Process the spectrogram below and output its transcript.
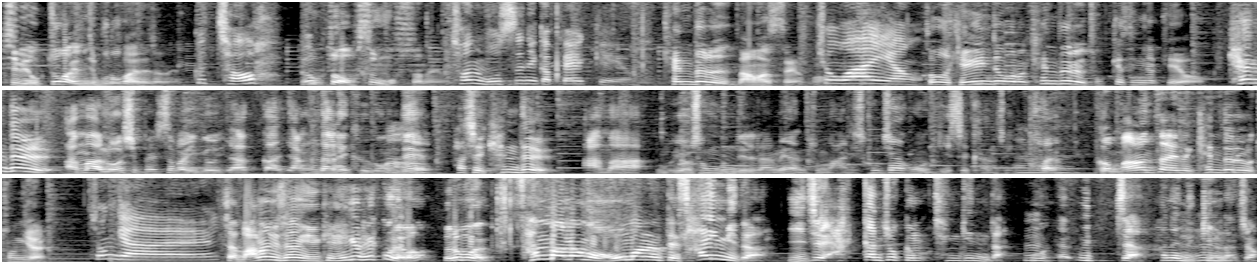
집에 욕조가 있는지 물어봐야 되잖아요 그쵸? 욕조 없으면 못 쓰잖아요 전 못 쓰니까 뺄게요. candle은 남았어요 어. 좋아요. 저는 개인적으로 candle을 좋게 생각해요 candle 아마 러시 bath bomb 이거 약간 양날의 그건데 어. 사실 candle 아마 뭐 여성분 들이라면 좀 많이 소지하고 있을 가능성이 음. 커요. 그럼 만 원짜리는 candle로 종결 종결. 자, 만 원 이상 이렇게 해결했고요. 여러분, 3만 원과 5만 원대 사이입니다. 이제 약간 조금 챙긴다. 뭐, 으짜 하는 느낌 나죠?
